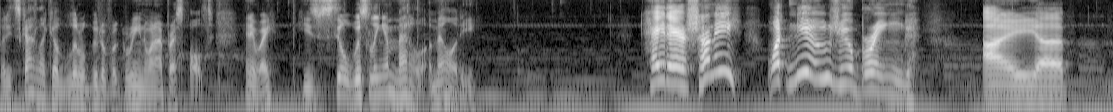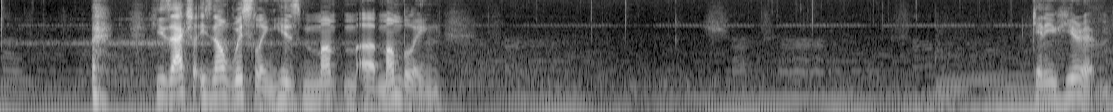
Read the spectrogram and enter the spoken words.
But it's got like a little bit of a green when I press Alt. Anyway, he's still whistling a, metal, a melody. Hey there, Sonny! What news you bring? I, uh... he's actually, he's not whistling, he's mum, uh, mumbling. Can you hear him?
